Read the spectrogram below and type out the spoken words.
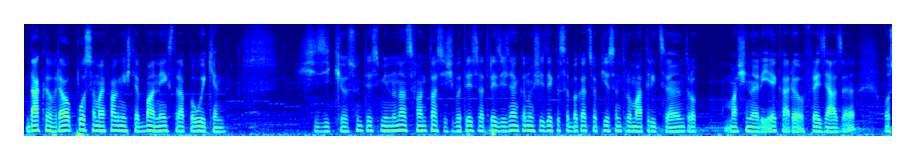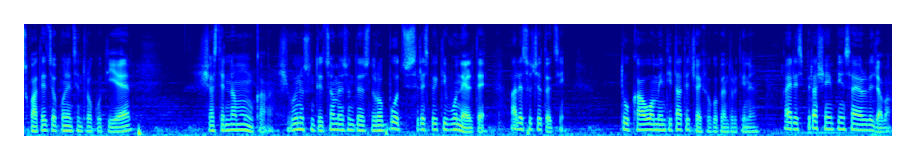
dacă vreau pot să mai fac niște bani extra pe weekend. Și zic eu, sunteți minunați, fantastici și vă trăiesc la 30 de ani că nu știți decât să băgați o piesă într-o matriță, într-o mașinărie care o frezează, o scoateți, o puneți într-o cutie și ați terminat munca. Și voi nu sunteți oameni, sunteți roboți, respectiv unelte ale societății. Tu, ca o entitate, ce ai făcut pentru tine? Ai respirat și ai împins aerul degeaba.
